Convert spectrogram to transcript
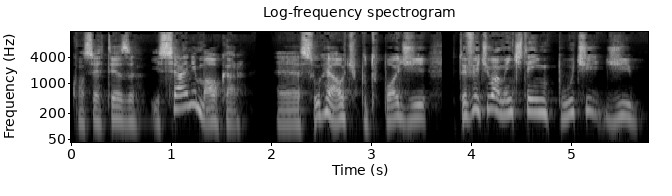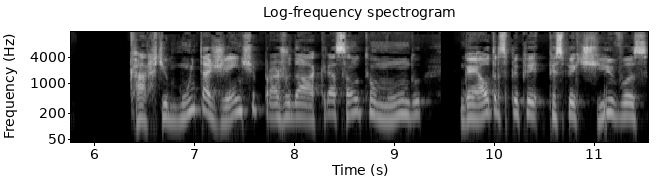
Com certeza. Isso é animal, cara. É surreal. Tipo, tu pode. Tu efetivamente tem input de. Cara, de muita gente para ajudar a criação do teu mundo, ganhar outras perspectivas,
